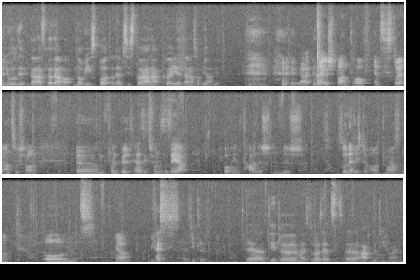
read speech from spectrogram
ljudi, danas gledamo novi spot od MC Stojana koji je danas objavio. ja, ich bin sehr gespannt drauf, MC Steuern anzuschauen. Ähm, von Bild her sieht es schon sehr orientalisch, indisch, so in der Richtung aus. Ja. Ne? Und ja, wie heißt der Titel? Der Titel heißt übersetzt äh, Atme tief ein.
